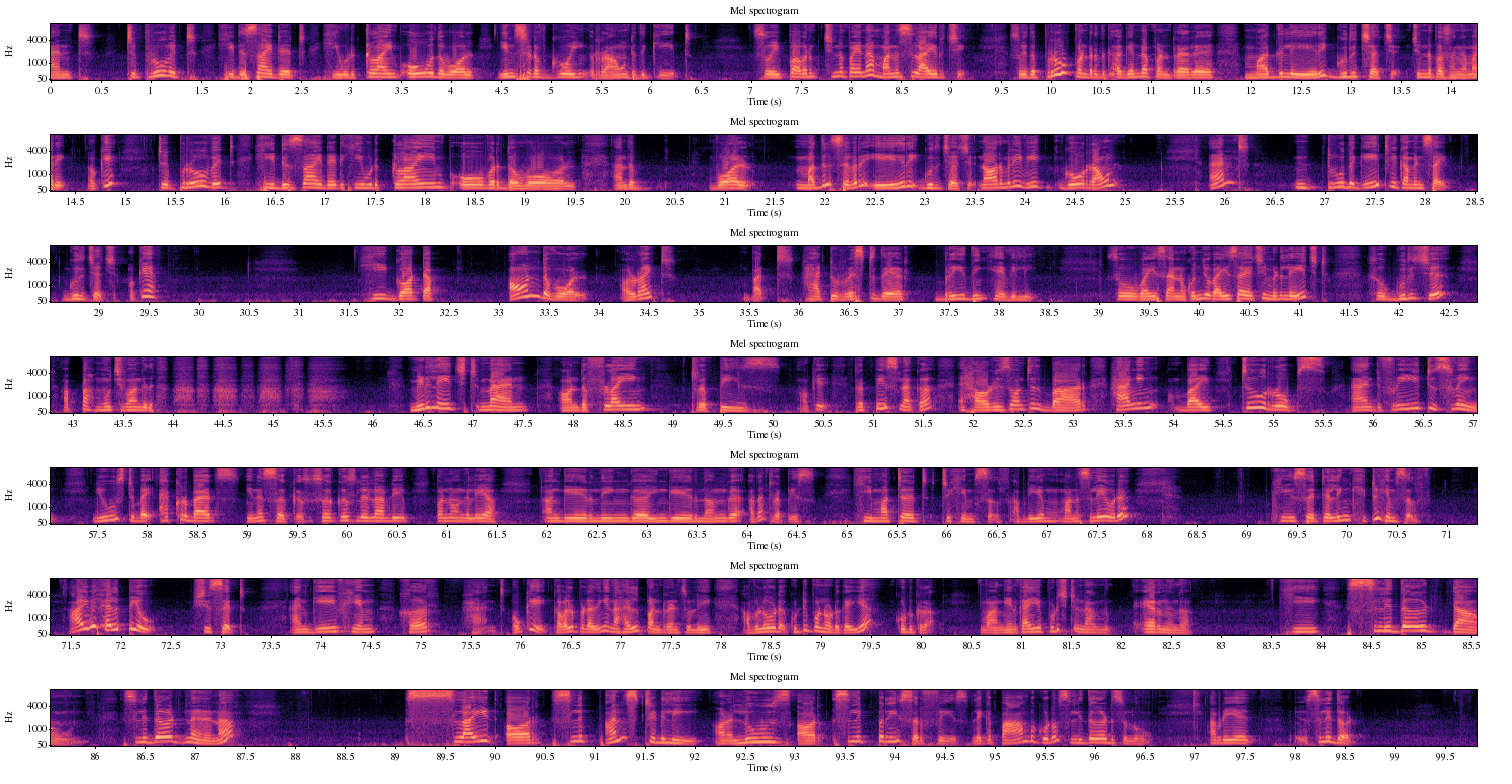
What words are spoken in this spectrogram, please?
and to prove it he decided he would climb over the wall instead of going round the gate so இப்போ அவருக்கு சின்ன பையனாக மனசில் ஆயிடுச்சு ஸோ இதை ப்ரூவ் பண்ணுறதுக்காக என்ன பண்ணுறாரு மதில் ஏறி குதிச்சாச்சு சின்ன பசங்க மாதிரி. Okay To prove it he decided he would climb over the wall அந்த வால் மதில் செவரை ஏறி குதிச்சாச்சு normally we go round and through the gate we come inside குதிச்சாச்சு okay he got up on the wall, all right, but had to rest there, breathing heavily. So வயசான கொஞ்சம் வயசாகிடுச்சு middle aged so குதிச்சு அப்பா மூச்சு வாங்குது. Middle aged man on the flying trapeze okay ட்ரெப்பீஸ்னாக்கா a horizontal bar hanging by two ropes and free to swing used by acrobats in a circus சர்க்கஸ்லாம் அப்படி பண்ணுவாங்க இல்லையா? அங்கே இருந்து இங்கே இங்கே இருந்து அங்கே. அதான் trapeze he muttered to himself அப்படியே மனசுலேயே ஒரு he's telling to himself I will help you she said and gave him her hand okay கவலைப்படாதீங்க நான் ஹெல்ப் பண்ணுறேன்னு சொல்லி அவளோட குட்டி பொண்ணோட கையை கொடுக்குறா. வாங்க என் கையை பிடிச்சிட்டு நாங்கள் இறங்குங்க. ஹீ ஸ்லிதர்ட் டவுன் ஸ்லிதர்ட்னு என்னென்னா slide or slip unsteadily on a loose or slippery surface like பாம்பு கூட ஸ்லிதர்டு சொல்லுவோம். அப்படியே slithered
